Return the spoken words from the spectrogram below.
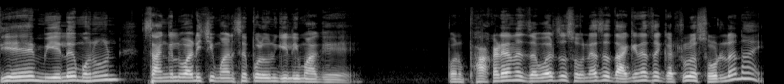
ते मेलं म्हणून सांगलवाडीची माणसं पळून गेली मागे. पण फाकड्यानं जवळचं सोन्याचं दागिन्याचं गटुळं सोडलं नाही.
